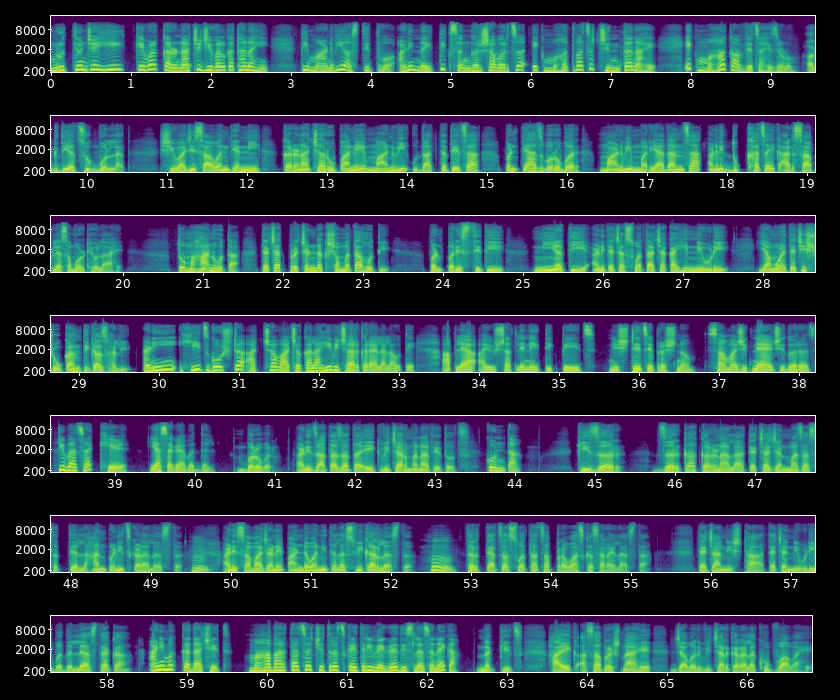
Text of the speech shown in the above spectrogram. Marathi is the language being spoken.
मृत्युंजय ही केवळ कर्णाची जीवलकथा नाही ती मानवी अस्तित्व आणि नैतिक संघर्षावरचं एक महत्वाचं चिंतन आहे एक महाकाव्यच आहे जणू. अगदी अचूक बोललात. शिवाजी सावंत यांनी कर्णाच्या रूपाने मानवी उदात्ततेचा पण त्याचबरोबर मानवी मर्यादांचा आणि दुःखाचा एक आरसा आपल्यासमोर ठेवला आहे. तो महान होता त्याच्यात प्रचंड क्षमता होती पण परिस्थिती नियती आणि त्याच्या स्वतःच्या काही निवडी यामुळे त्याची शोकांतिका झाली. आणि हीच गोष्ट आजच्या वाचकालाही विचार करायला लावते. आपल्या आयुष्यातले नैतिक पेज निष्ठेचे प्रश्न सामाजिक न्यायाची गरज शिबाचा खेळ या सगळ्याबद्दल. बरोबर. आणि जाता जाता एक विचार मनात येतोच. कोणता? की जर जर का कर्णाला त्याच्या जन्माचा सत्य लहानपणीच कळालं असतं आणि समाजाने पांडवांनी त्याला स्वीकारलं असतं तर त्याचा स्वतःचा प्रवास कसा राहिला असता? त्याच्या निष्ठा त्याच्या निवडी बदलल्या असत्या का? आणि मग कदाचित महाभारताचं चित्रच काहीतरी वेगळं दिसलं असं नाही का? नक्कीच. हा एक असा प्रश्न आहे ज्यावर विचार करायला खूप वाव आहे.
